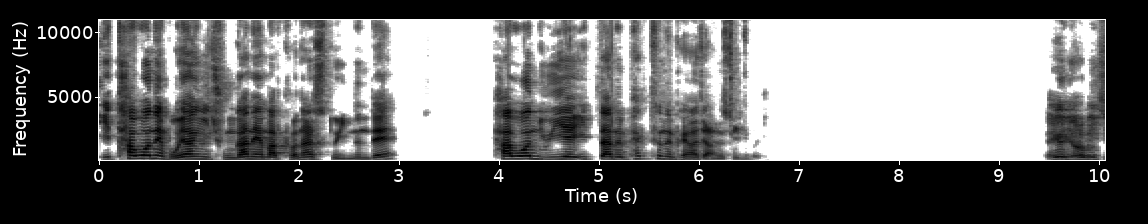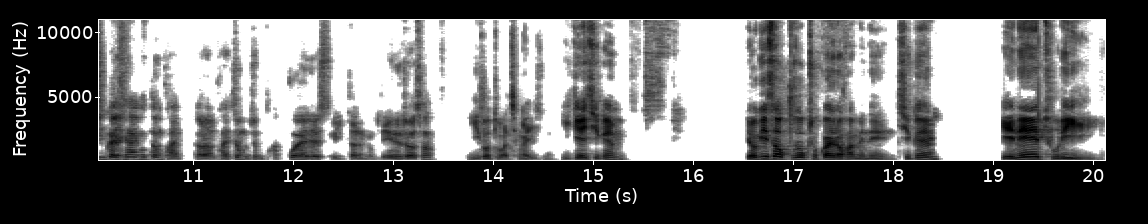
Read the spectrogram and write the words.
이 타원의 모양이 중간에 막 변할 수도 있는데 타원 위에 있다는 팩트는 변하지 않을 수 있는 거죠. 이건 여러분이 지금까지 생각했던 관- 거랑 관점을 좀 바꿔야 될 수도 있다는 겁니다. 예를 들어서 이것도 마찬가지죠. 이게 지금 여기서 구속 조건이라고 하면은 지금 얘네 둘이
